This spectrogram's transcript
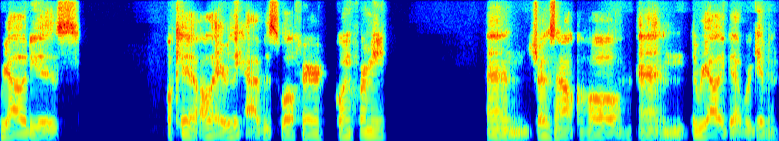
reality is okay, all I really have is welfare going for me and drugs and alcohol and the reality that we're given.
